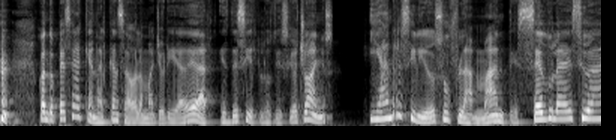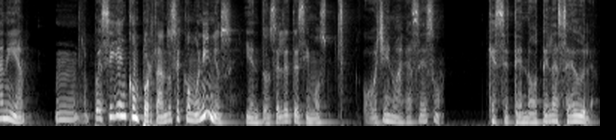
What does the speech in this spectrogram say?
cuando pese a que han alcanzado la mayoría de edad, es decir, los 18 años, y han recibido su flamante cédula de ciudadanía, mm, pues siguen comportándose como niños, y entonces les decimos, oye, no hagas eso, que se te note la cédula.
